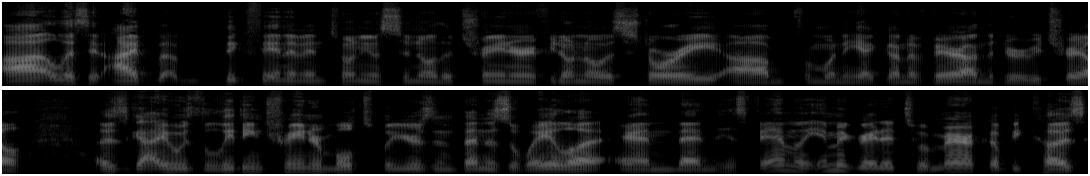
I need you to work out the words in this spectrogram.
Uh, listen, I'm a big fan of Antonio Sano, the trainer. If you don't know his story um, from when he had Gunnevera on the Derby Trail, this guy who was the leading trainer multiple years in Venezuela, and then his family immigrated to America because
